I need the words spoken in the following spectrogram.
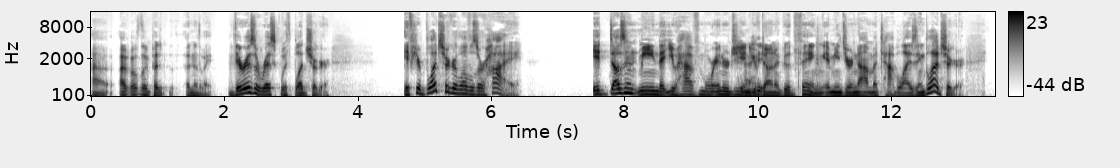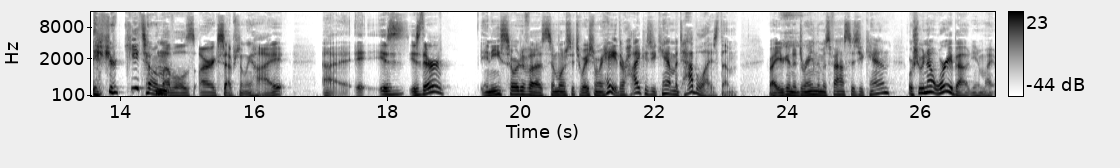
Uh, let me put it another way. There is a risk with blood sugar. If your blood sugar levels are high, it doesn't mean that you have more energy and you've done a good thing. It means you're not metabolizing blood sugar. If your ketone hmm. levels are exceptionally high, uh, is is there any sort of a similar situation where hey they're high because you can't metabolize them right you're going to drain them as fast as you can or should we not worry about you know my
